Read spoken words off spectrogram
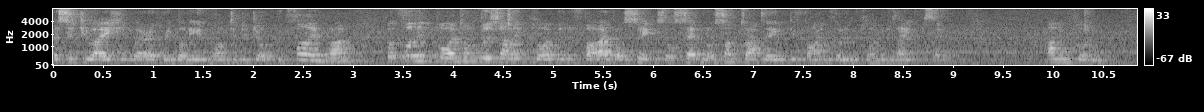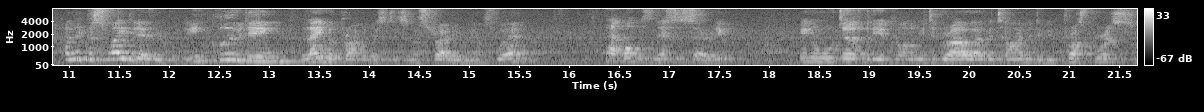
a situation where everybody who wanted a job could find one, but full employment was unemployment of 5 or 6 or 7, or sometimes they even defined full employment as 8% unemployment. And they persuaded everybody, including Labour Prime Ministers in Australia and elsewhere, that what was necessary in order for the economy to grow over time and to be prosperous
